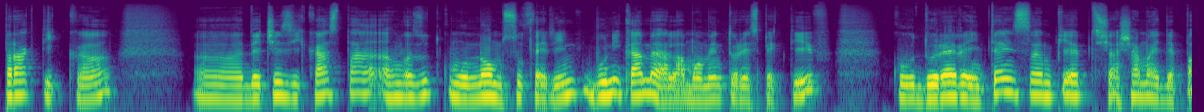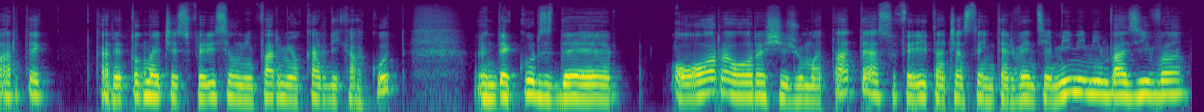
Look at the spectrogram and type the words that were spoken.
practică. Uh, de ce zic asta? Am văzut cum un om suferind, bunica mea la momentul respectiv, cu durere intensă în piept și așa mai departe, care tocmai ce suferise un infarct miocardic acut, în decurs de o oră, o oră și jumătate a suferit această intervenție minim-invazivă,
